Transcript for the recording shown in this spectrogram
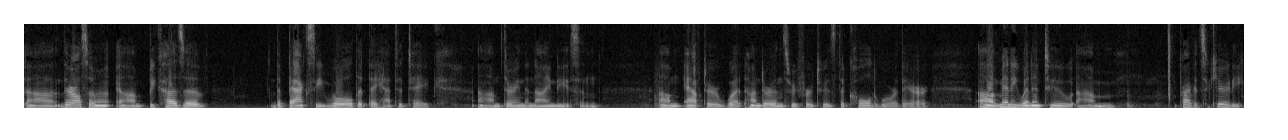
uh, they're also, um, because of the backseat role that they had to take um, during the 90s and um, after what Hondurans refer to as the Cold War there. Uh, many went into um, private security.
